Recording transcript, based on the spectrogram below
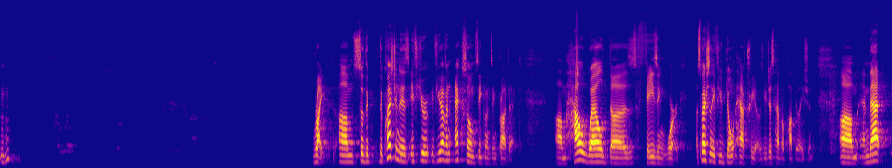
Mm-hmm. Right. Um, so the, the question is, if, you're, if you have an exome sequencing project, um, how well does phasing work? especially if you don't have trios, you just have a population. Um, and that,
